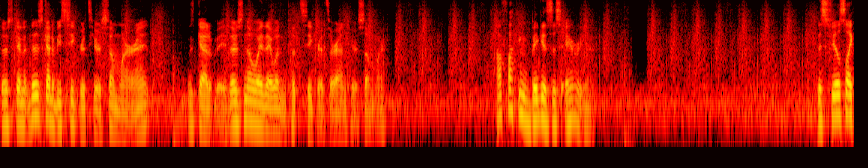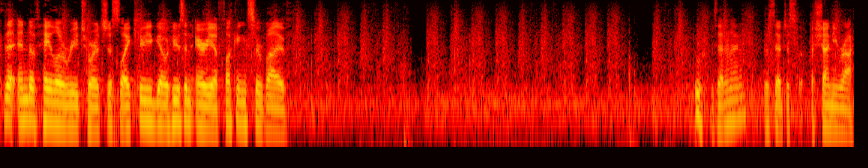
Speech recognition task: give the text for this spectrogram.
There's gonna there's gotta be secrets here somewhere, right? There's gotta be. There's no way they wouldn't put secrets around here somewhere. How fucking big is this area? This feels like the end of Halo Reach where it's just like, here you go, here's an area, fucking survive. Ooh, is that an item? Or is that just a shiny rock?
